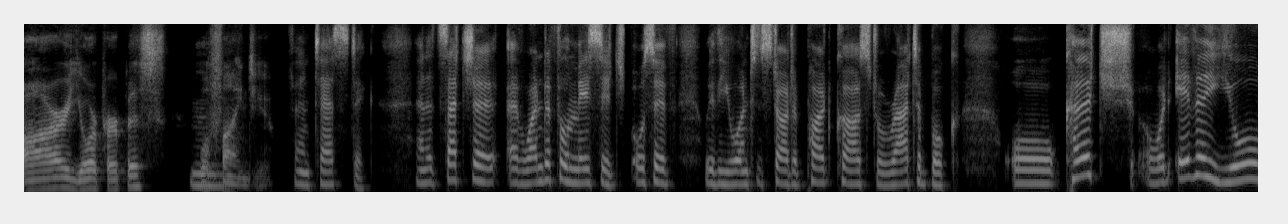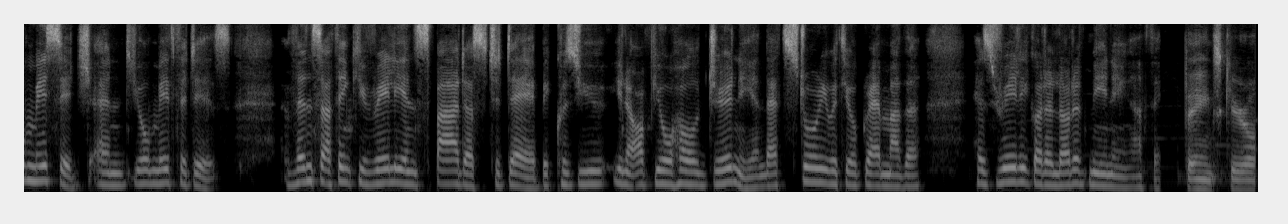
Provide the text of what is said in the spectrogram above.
are your purpose mm. will find you. Fantastic. And it's such a, a wonderful message. Also, if, whether you want to start a podcast or write a book or coach or whatever your message and your method is. Vince, I think you really inspired us today because you, you know, of your whole journey and that story with your grandmother has really got a lot of meaning, I think. Thanks, Caryl.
